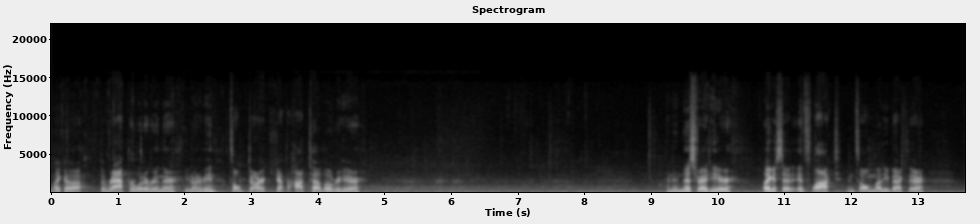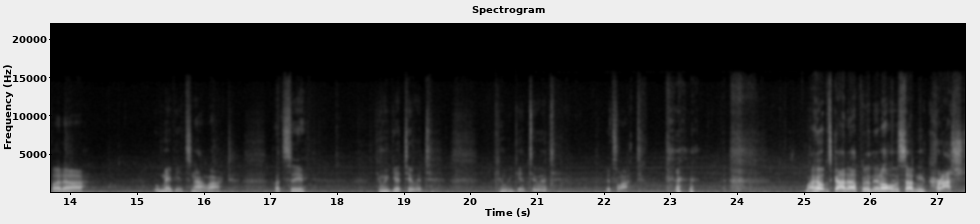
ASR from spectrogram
Like uh, the wrap or whatever in there, you know what I mean? It's all dark. You got the hot tub over here. And then this right here, like I said, it's locked and it's all muddy back there. But uh, ooh, maybe it's not locked. Let's see. Can we get to it? Can we get to it? It's locked. My hopes got up and then all of a sudden crushed.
